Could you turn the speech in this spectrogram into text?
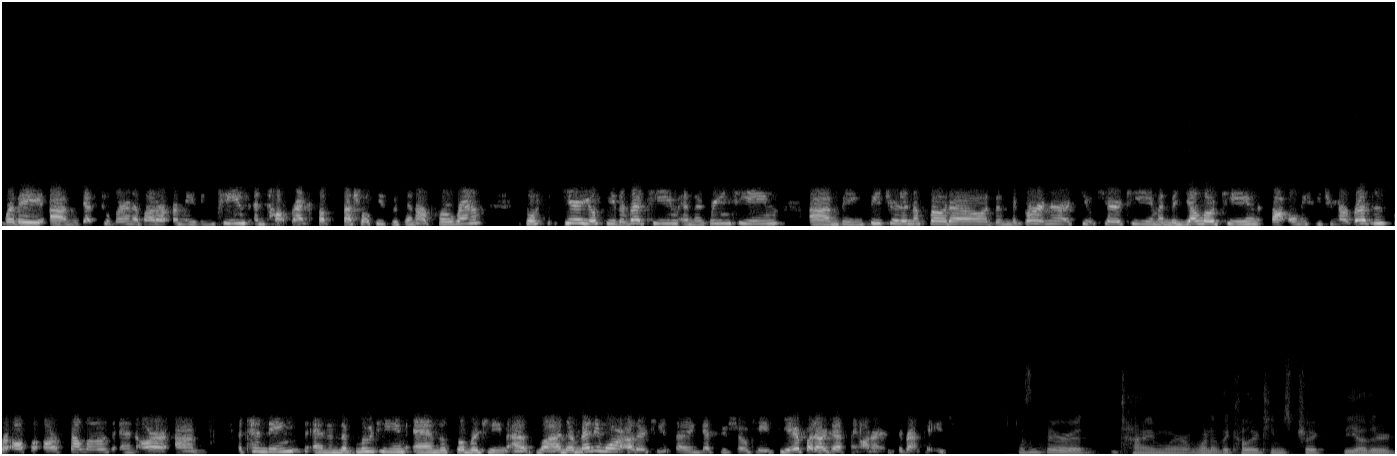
where they um, get to learn about our amazing teams and top ranked subspecialties within our program. So here you'll see the red team and the green team um, being featured in a photo, then the Gardner acute care team and the yellow team, not only featuring our residents, but also our fellows and our um, attendings, and then the blue team and the silver team as well. And there are many more other teams that I didn't get to showcase here, but are definitely on our Instagram page. Wasn't there a time where one of the color teams tricked the other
